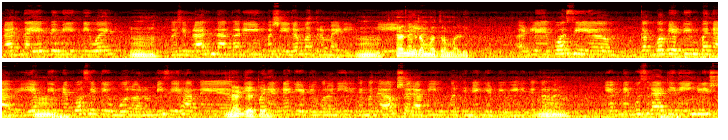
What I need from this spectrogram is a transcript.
પ્રાર્થના એક બે મિનિટની હોય હમ. પછી પ્રાર્થના કરીને પછી રમત રમાડી. ઈ રમત રમાડી? એટલે પછી કાક બબે ટીમ બનાવે. એક ટીમ ને પોઝિટિવ બોલવાનું બીજી સામે નેગેટિવ નેગેટિવ બોલવાનું. એ રીતે બધા અક્ષર આપી ઉપરથી નેગેટિવ એ રીતે કરવાનું. એકને ગુજરાતી ને ઇંગ્લિશ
